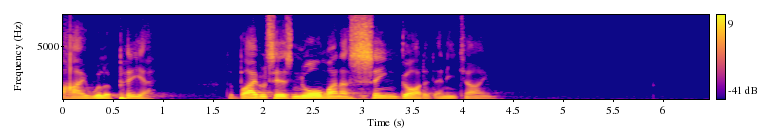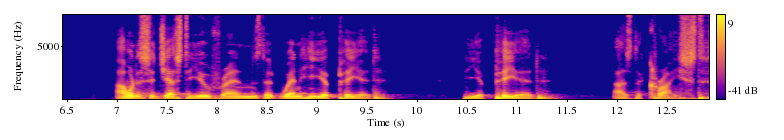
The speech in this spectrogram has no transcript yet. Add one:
I will appear. The Bible says, No man has seen God at any time. I want to suggest to you, friends, that when he appeared, he appeared as the Christ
